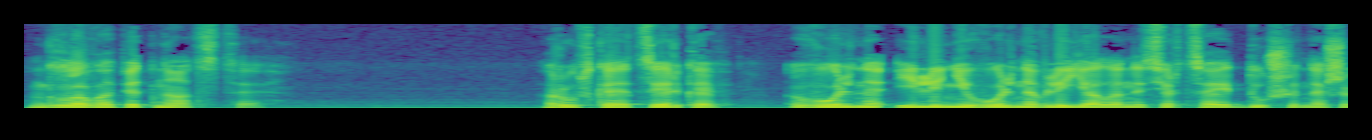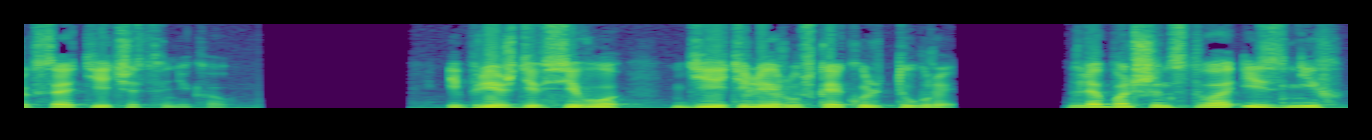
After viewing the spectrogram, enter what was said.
Глава 15. Русская церковь вольно или невольно влияла на сердца и души наших соотечественников. И прежде всего деятелей русской культуры. Для большинства из них,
